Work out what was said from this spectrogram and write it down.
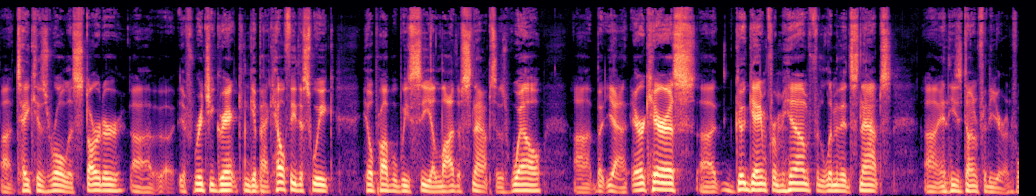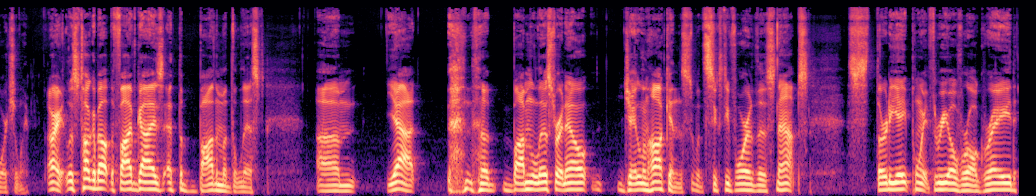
uh, take his role as starter. Uh, if Richie Grant can get back healthy this week, he'll probably see a lot of snaps as well. Uh, but yeah, Erik Harris, uh, good game from him for the limited snaps, uh, and he's done for the year, unfortunately. All right, let's talk about the five guys at the bottom of the list. Um, yeah, the bottom of the list right now, Jaylinn Hawkins with 64 of the snaps, 38.3 overall grade.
